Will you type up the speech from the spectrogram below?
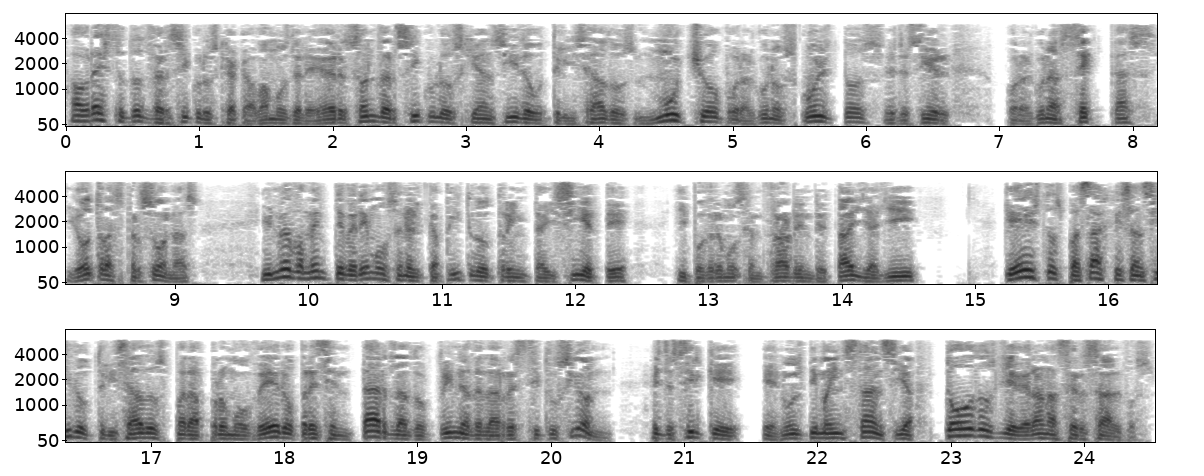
Ahora estos dos versículos que acabamos de leer son versículos que han sido utilizados mucho por algunos cultos, es decir, por algunas sectas y otras personas, y nuevamente veremos en el capítulo 37, y podremos entrar en detalle allí, que estos pasajes han sido utilizados para promover o presentar la doctrina de la restitución, es decir, que, en última instancia, todos llegarán a ser salvos.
